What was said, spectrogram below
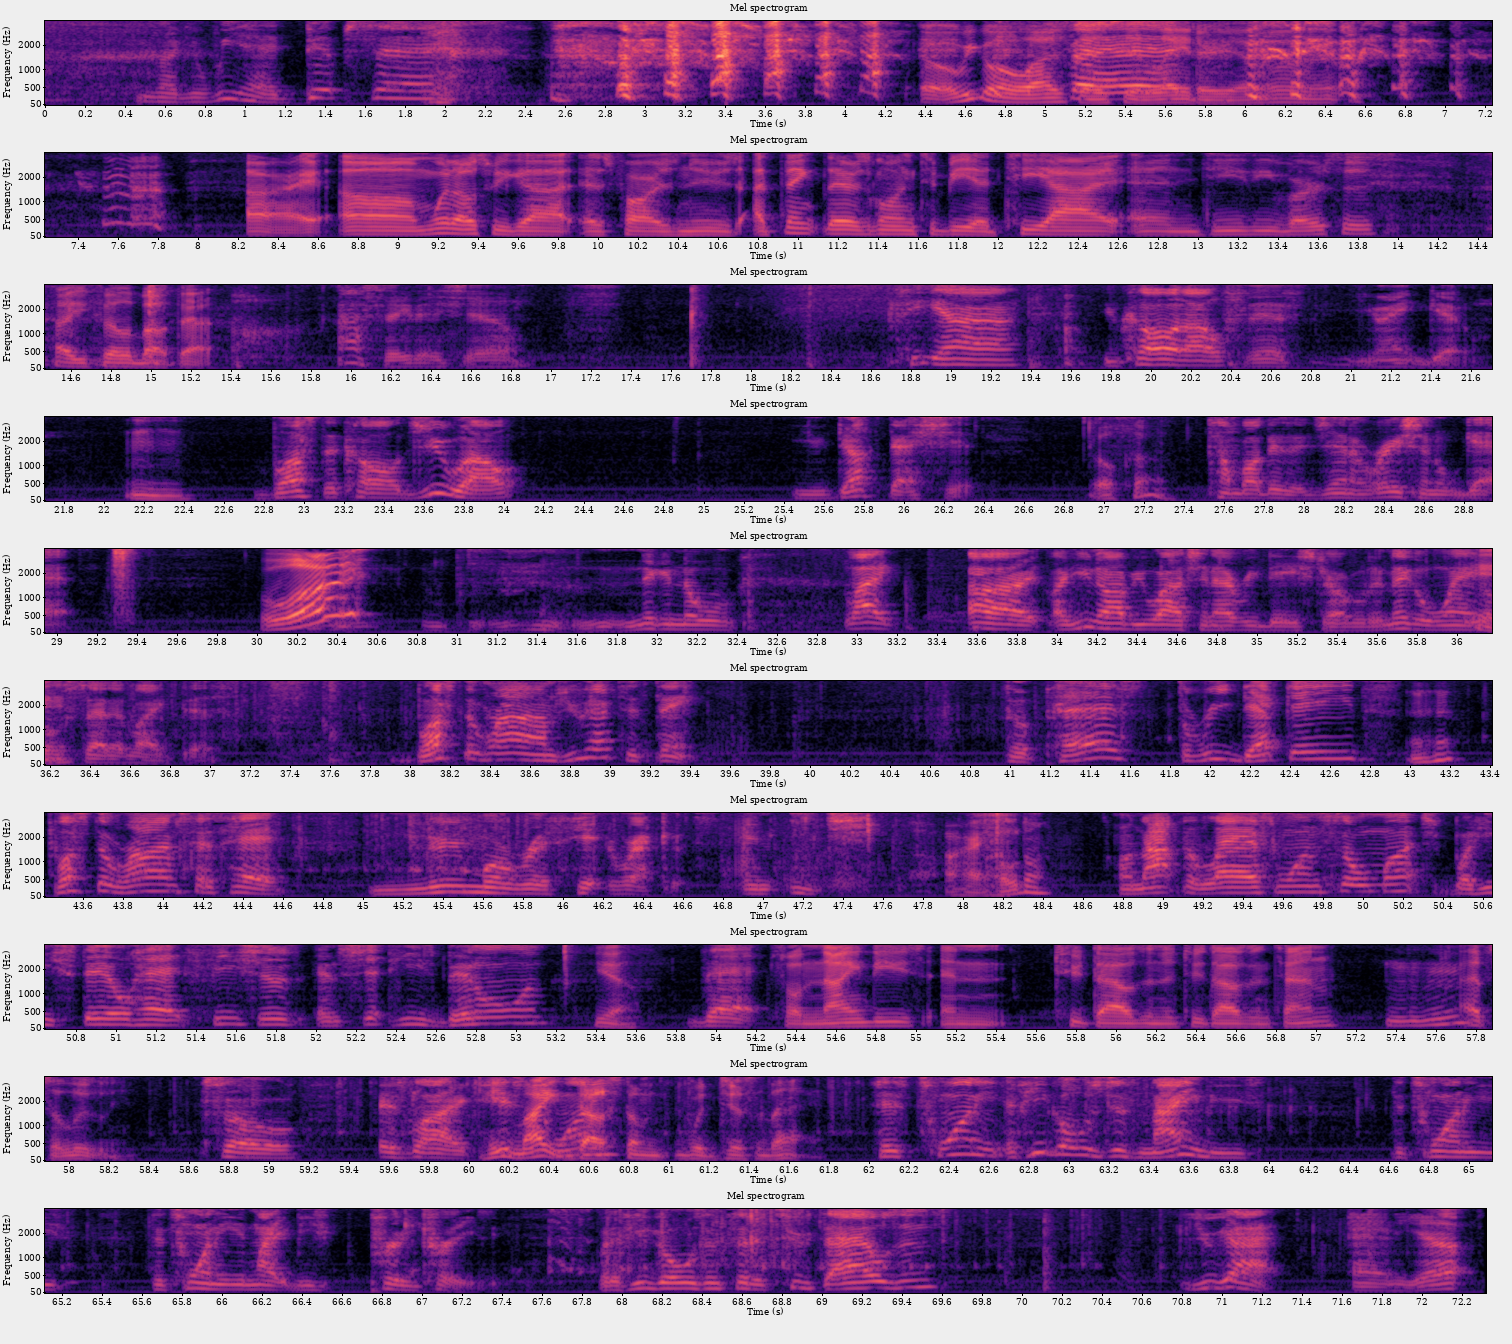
He's like, if we had Dipset. Oh, we gonna watch that shit later, yo. All right. Um, what else we got as far as news? I think there's going to be a T.I. and Jeezy versus. How you feel about that? I'll say this, yo. T.I., you called out fifth, you ain't get him. Mhm. Busta called you out, you ducked that shit. Okay. Talking about there's a generational gap. What? Nigga know, like, all right, like, you know, I be watching Everyday Struggle. The nigga Wayne Yeah. said it like this. Busta Rhymes, you have to think. The past three decades, Mm-hmm. Busta Rhymes has had numerous hit records in each. All right. Hold on. or not the last one so much, but he still had features and shit he's been on Yeah. that. So 90s and 2000 to 2010. Mm-hmm. Absolutely. So it's like He might 20, dust them with just that. his twenty. If he goes just nineties, the twenty, the twenty might be pretty crazy. But if he goes into the two thousands, you got And Yep,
